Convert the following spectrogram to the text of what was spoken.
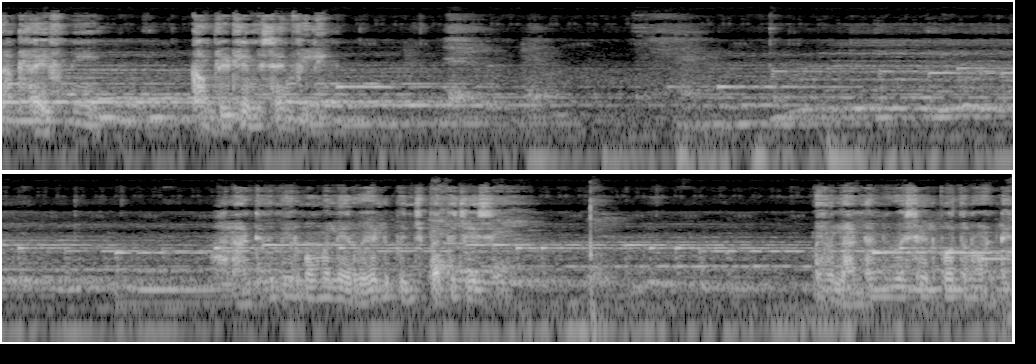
నాకు లైఫ్ని కంప్లీట్లీ మిస్ అయిన ఫీలింగ్ అలాంటిది మీరు మమ్మల్ని ఇరవై ఏళ్ళు పెంచి పెద్ద చేసి మేము లండన్ యూఎస్ వెళ్ళిపోతున్నాం అంటే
